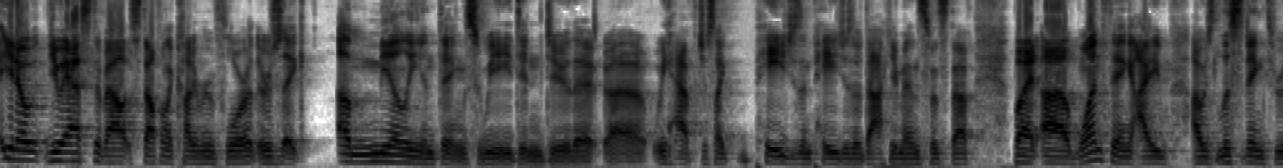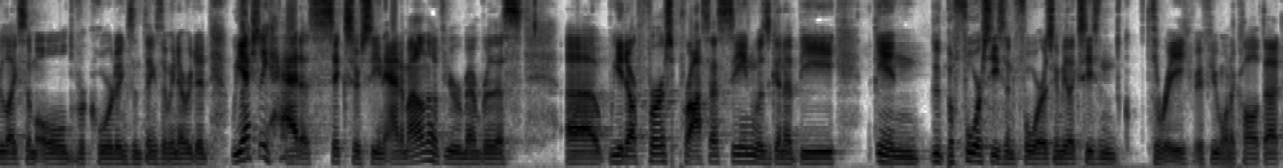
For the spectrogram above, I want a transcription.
you know, you asked about stuff on the cutting room floor. There's like a million things we didn't do that uh, we have just like pages and pages of documents with stuff. But uh, one thing I I was listening through like some old recordings and things that we never did. We actually had a Sixer scene. Adam, I don't know if you remember this. Uh, we had our first process scene was going to be in before season four. It's gonna be like season three, if you want to call it that.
